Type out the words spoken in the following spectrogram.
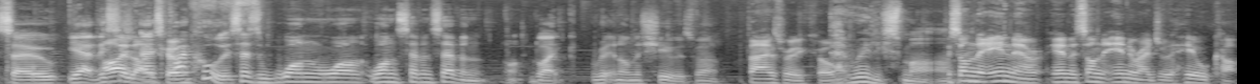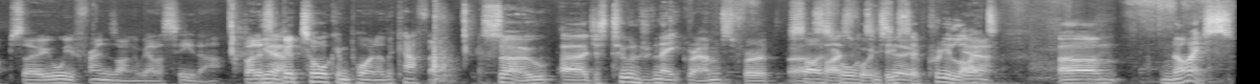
so yeah, this I is like it's quite cool. It says one one one seven seven like written on the shoe as well. That is really cool. They're really smart. Aren't It's on the inner, and it's on the inner edge of the heel cup, so all your friends aren't gonna be able to see that. But it's Yeah. a good talking point of the cafe. So uh, just 208 grams for a uh, Size size, 42. 42, so pretty light. Um, nice.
